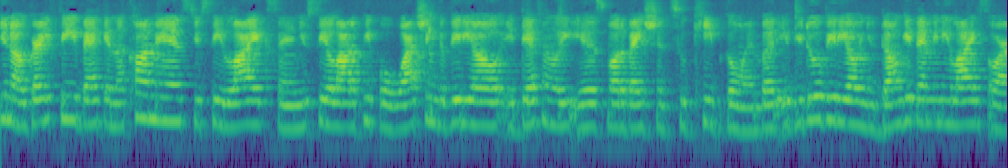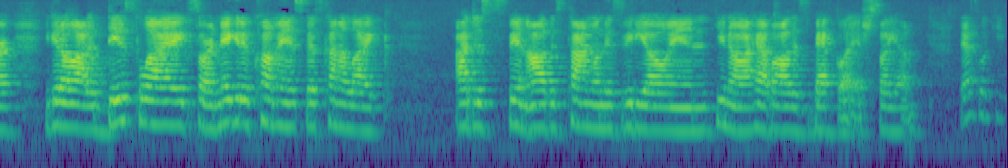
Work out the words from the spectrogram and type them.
you know great feedback in the comments. You see likes and you see a lot of people watching the video. It definitely is motivation to keep going. But if you do a video and you don't get that many likes or you get a lot of dislikes or negative comments that's kind of like I just spent all this time on this video and you know I have all this backlash. So yeah. That's what keeps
